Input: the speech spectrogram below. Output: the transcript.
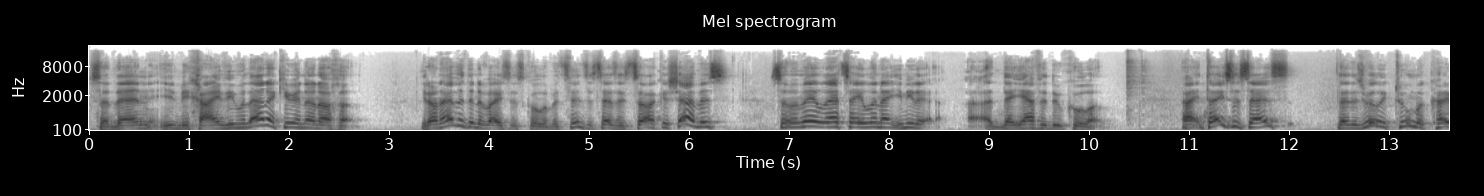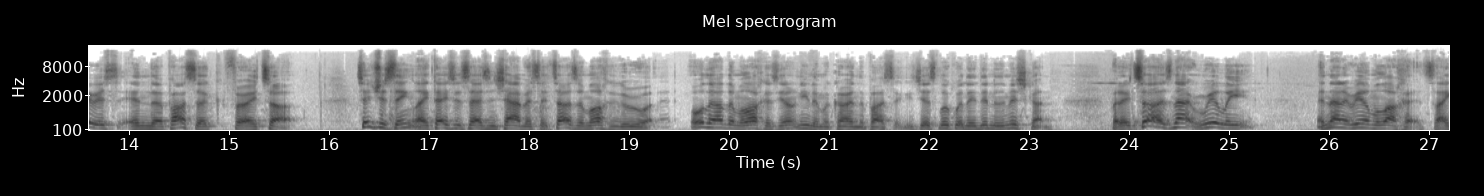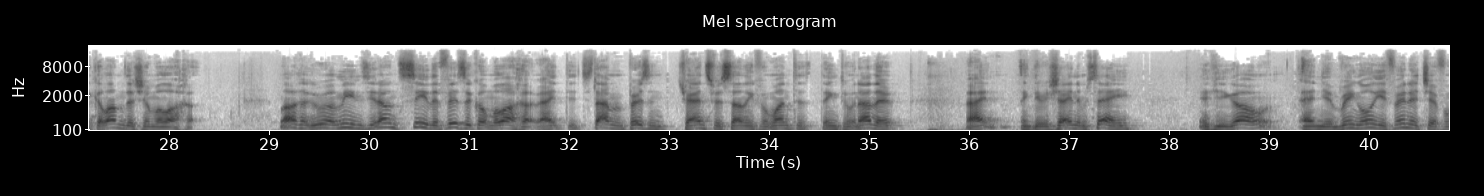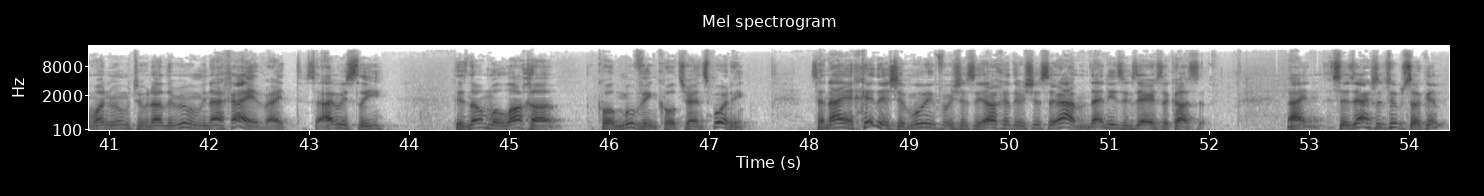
So then you'd be chayiv without a Kirin Anacha. You don't have it in the Vaisis Kula, but since it says it's Tzaka Shabbos, so that's how you learn that you need a, that you have to do kula. Right, Taisa says that there's really two makairis in the pasuk for Eitzah. It's interesting, like Taisa says in Shabbos, Eitzah is a malacha gerua. All the other malachas, you don't need a makar in the pasuk. Just look what they did in the Mishkan. But Eitzah is not really, and not a real malacha. It's like a lamdash malacha. Malacha gerua means you don't see the physical malacha, right? It's time a person transfers something from one thing to another, right? Like the Rishayim say, if you go and you bring all your furniture from one room to another room, you're not chayiv, right? So obviously, there's no malacha called moving, called transporting. So now a chiddush of moving from Rishis Yachid to Rishis that needs Xeris Akasav. Right? So there's actually two psukim.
